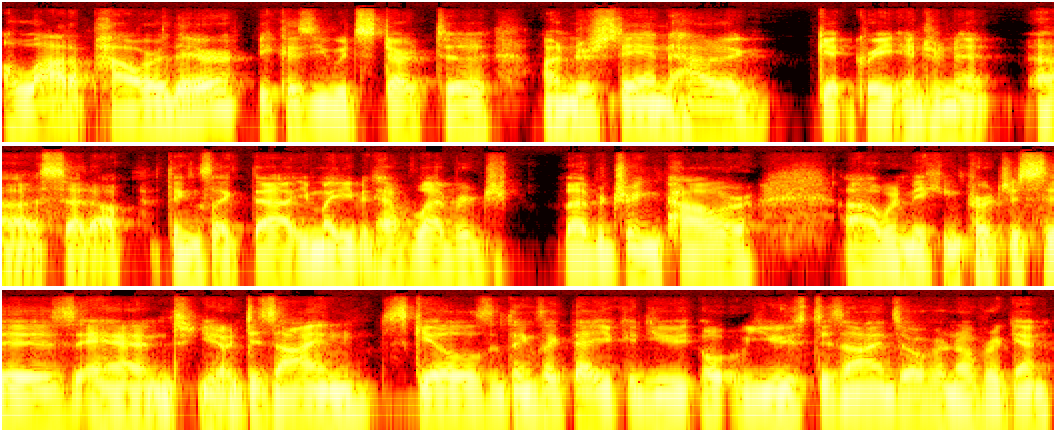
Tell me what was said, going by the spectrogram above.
a lot of power there because you would start to understand how to get great internet uh, setup, things like that. You might even have leverage leveraging power uh, when making purchases and you know design skills and things like that you could use, use designs over and over again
